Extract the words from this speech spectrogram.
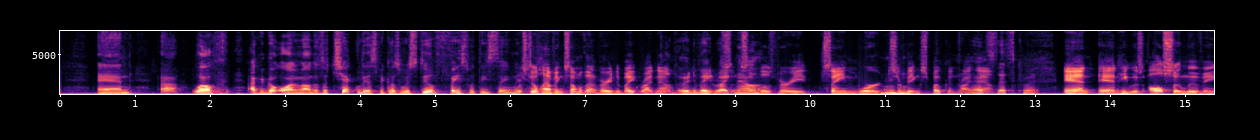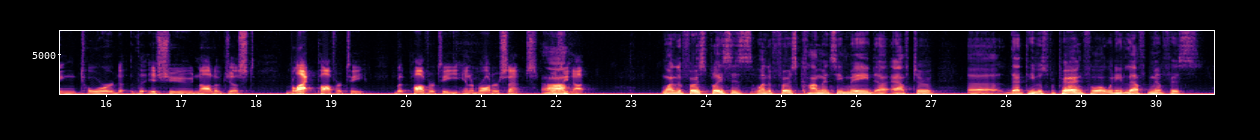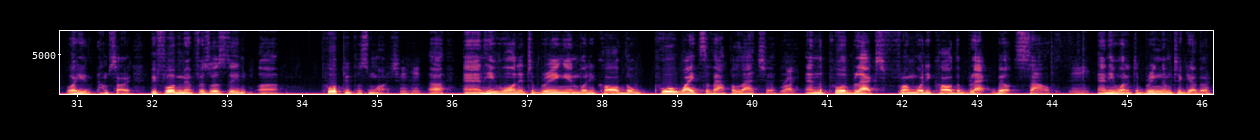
And uh, well, I could go on and on. There's a checklist because we're still faced with these same We're issues. still having some of that very debate right now. Very debate right S- now. Mm-hmm. Some of those very same words are being spoken right now. that's, that's correct. And and he was also moving toward the issue not of just black poverty, but poverty in a broader sense. Was Ah. he not? One of the first places, one of the first comments he made uh, after uh, that he was preparing for when he left Memphis, well, he, I'm sorry, before Memphis was the uh, Poor People's March. Uh, and he wanted to bring in what he called the poor whites of Appalachia Right. and the poor blacks from what he called the Black Belt South. And he wanted to bring them together.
